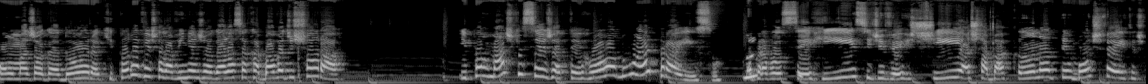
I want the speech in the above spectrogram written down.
com uma jogadora que toda vez que ela vinha jogar, ela se acabava de chorar. E por mais que seja terror, não é para isso. É pra você rir, se divertir, achar bacana, ter bons feitos.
